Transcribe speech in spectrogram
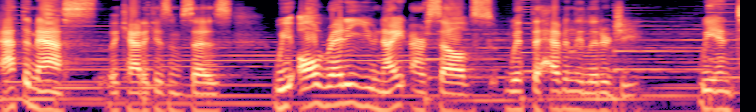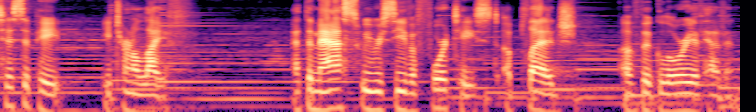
At the Mass, the Catechism says, we already unite ourselves with the heavenly liturgy. We anticipate eternal life. At the Mass, we receive a foretaste, a pledge of the glory of heaven.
